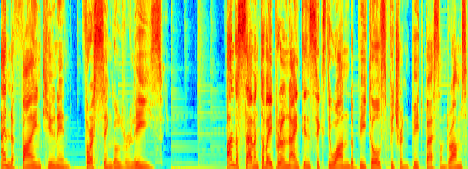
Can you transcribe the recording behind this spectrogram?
and the fine-tuning for a single release. On the 7th of April 1961, the Beatles, featuring Pete Best on drums,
